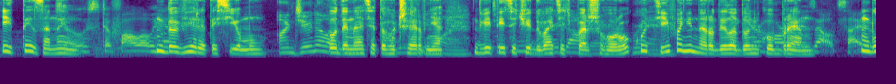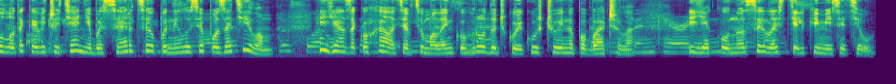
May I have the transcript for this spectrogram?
іти за ним, довіритись йому. 11 червня 2021 року Тіфані народила доньку Брен. Було таке відчуття, ніби серце опинилося поза тілом. Я закохалася в цю маленьку грудочку, яку щойно побачила, яку носила стільки місяців.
